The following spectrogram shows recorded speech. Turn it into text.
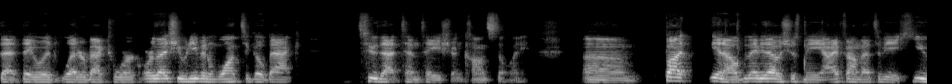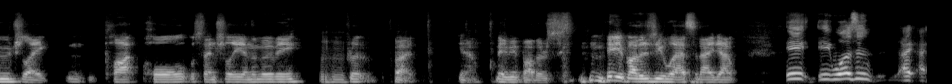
that they would let her back to work or that she would even want to go back to that temptation constantly. Um but you know maybe that was just me. I found that to be a huge like plot hole essentially in the movie. Mhm. for but you know maybe it bothers maybe it bothers you less and i don't it it wasn't I, I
